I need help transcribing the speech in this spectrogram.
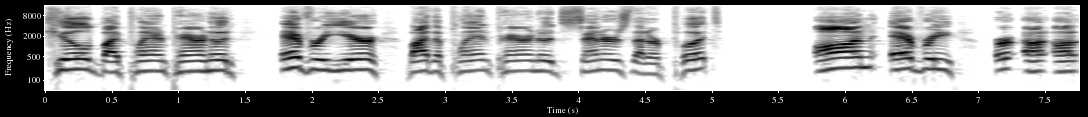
killed by Planned Parenthood every year by the Planned Parenthood centers that are put on every uh, on,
